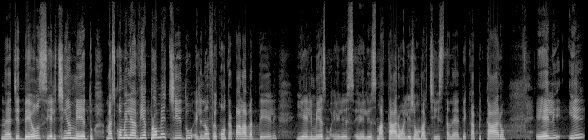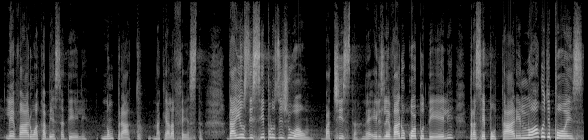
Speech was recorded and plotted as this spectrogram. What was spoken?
né, de Deus e ele tinha medo. Mas como ele havia prometido, ele não foi contra a palavra dele e ele mesmo eles eles mataram ali João Batista, né, decapitaram ele e levaram a cabeça dele num prato naquela festa. Daí os discípulos de João Batista, né, eles levaram o corpo dele para sepultar e logo depois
